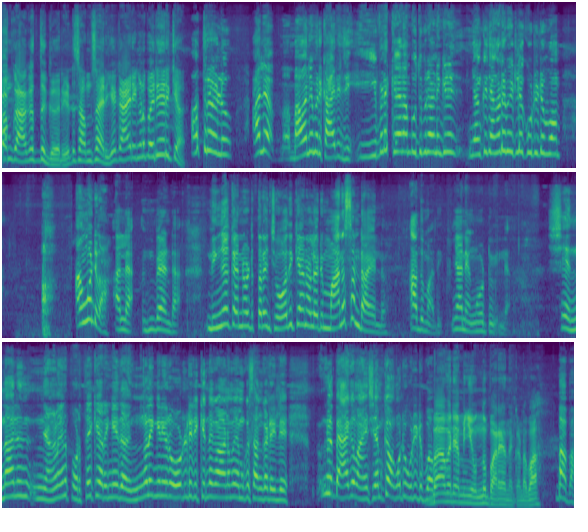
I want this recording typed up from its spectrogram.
നമുക്ക് അകത്ത് കയറിയിട്ട് സംസാരിക്കുക കാര്യങ്ങൾ പരിഹരിക്കാം അത്രേ ഉള്ളൂ. അല്ല ഭവനം ഒരു കാര്യം ചെയ്യും. ഇവിടെ കയറാൻ ബുദ്ധിമുട്ടാണെങ്കിൽ ഞങ്ങൾക്ക് ഞങ്ങളുടെ വീട്ടിലേക്ക് കൂട്ടിയിട്ട് പോവാം. അങ്ങോട്ട് വാ. അല്ല വേണ്ട. നിങ്ങൾക്ക് എന്നോട് ഇത്രയും ചോദിക്കാനുള്ള ഒരു മനസ്സുണ്ടായല്ലോ. അത് മതി. ഞാൻ എങ്ങോട്ടും ഇല്ല. പക്ഷെ എന്നാലും ഞങ്ങളിങ്ങനെ പുറത്തേക്ക് ഇറങ്ങിയതാ. നിങ്ങളിങ്ങനെ റോഡിലിരിക്കുന്ന കാണുമ്പോൾ നമുക്ക് സങ്കടമില്ലേ? നിങ്ങൾ ബാഗ് വാങ്ങിച്ച് നമുക്ക് അങ്ങോട്ട് ഓടിയിട്ട് പോവാം. ബാബനെ അമ്മ ഒന്നും പറയാൻ നിൽക്കണ്ട. വാ. ബാബാ.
